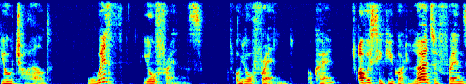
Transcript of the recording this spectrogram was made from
your child with your friends or your friend, okay? Obviously, if you've got loads of friends,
